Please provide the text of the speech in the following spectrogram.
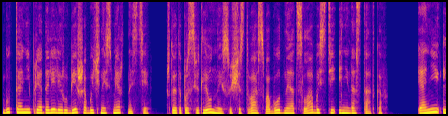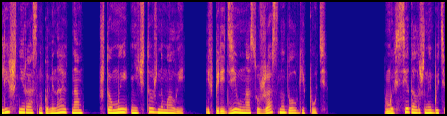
будто они преодолели рубеж обычной смертности, что это просветленные существа, свободные от слабости и недостатков. И они лишний раз напоминают нам, что мы ничтожно малы, и впереди у нас ужасно долгий путь. Мы все должны быть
